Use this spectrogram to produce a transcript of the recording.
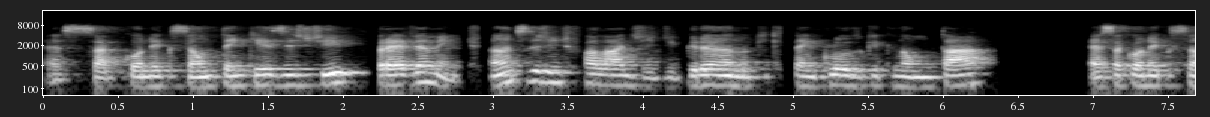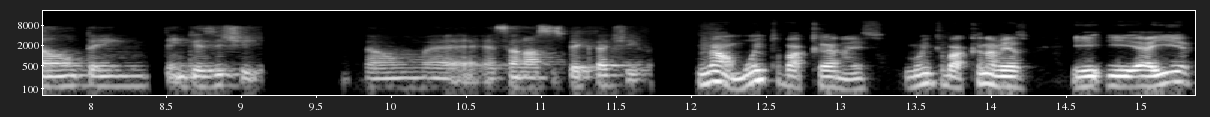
essa conexão tem que existir previamente. Antes de a gente falar de, de grana, o que está incluso, o que, que não está, essa conexão tem, tem que existir. Então, é, essa é a nossa expectativa. Não, muito bacana isso, muito bacana mesmo. E, e aí,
